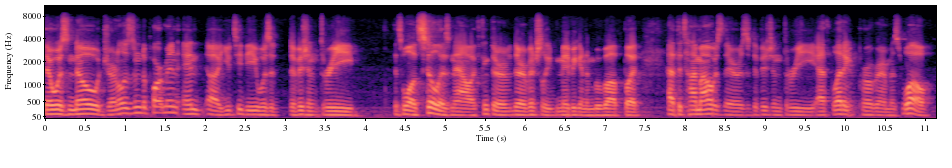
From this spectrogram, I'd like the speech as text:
there was no journalism department, and uh, UTD was a Division three as well. It still is now. I think they're they're eventually maybe going to move up, but at the time I was there, it was a Division three athletic program as well,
